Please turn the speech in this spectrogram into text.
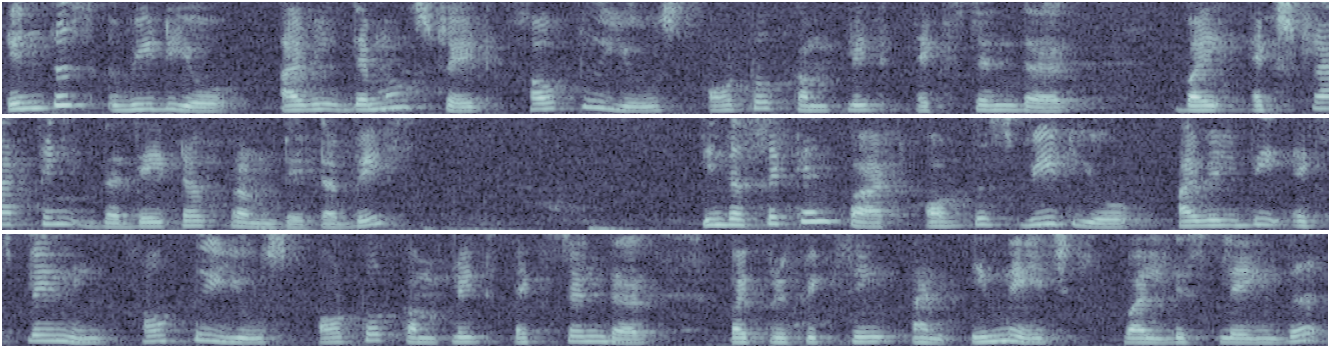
In this video, I will demonstrate how to use autocomplete extender by extracting the data from database. In the second part of this video, I will be explaining how to use autocomplete extender by prefixing an image while displaying the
